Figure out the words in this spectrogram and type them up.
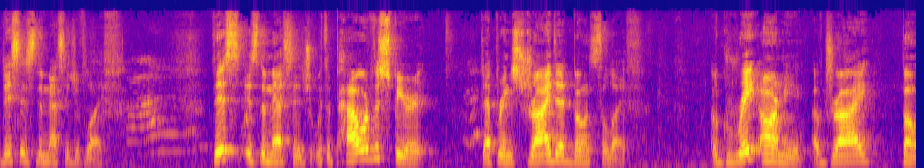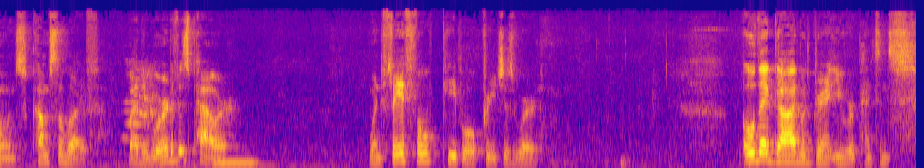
This is the message of life. This is the message with the power of the Spirit that brings dry, dead bones to life. A great army of dry bones comes to life by the word of his power when faithful people preach his word. Oh, that God would grant you repentance,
